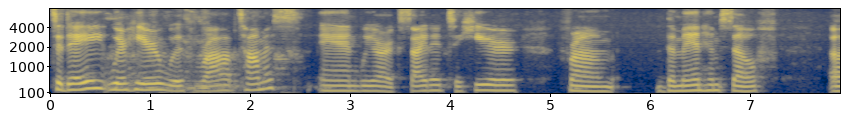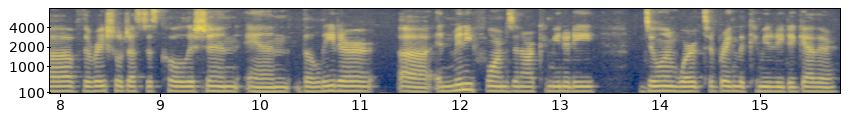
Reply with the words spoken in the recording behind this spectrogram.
Today, we're here with Rob Thomas, and we are excited to hear from the man himself of the Racial Justice Coalition and the leader uh, in many forms in our community, doing work to bring the community together.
